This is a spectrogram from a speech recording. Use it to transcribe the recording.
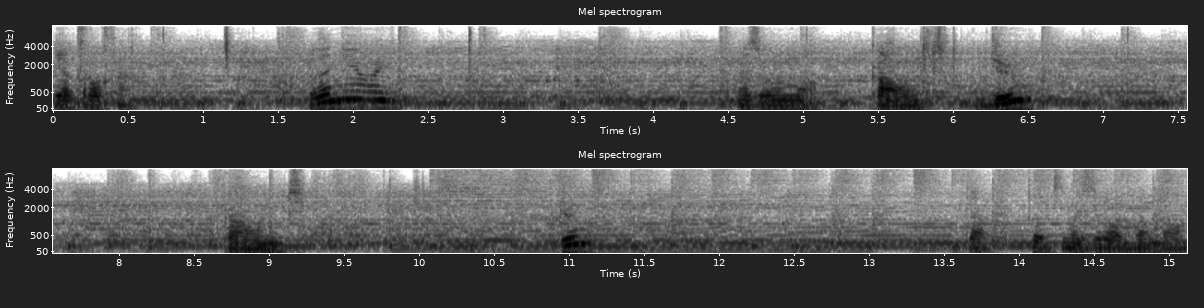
Я трохи ленивий. Назвемо count do. Count do. Так, тут ми зробимо.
